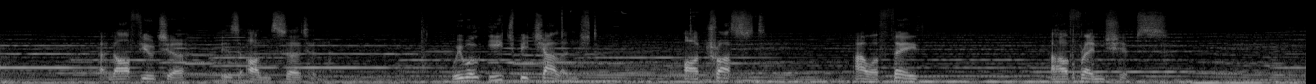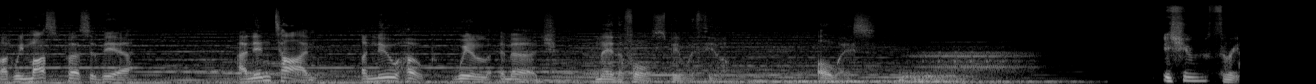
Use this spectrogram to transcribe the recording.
and our future is uncertain. We will each be challenged. Our trust, our faith, our friendships. But we must persevere, and in time, a new hope will emerge. May the Force be with you. Always. Issue 3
